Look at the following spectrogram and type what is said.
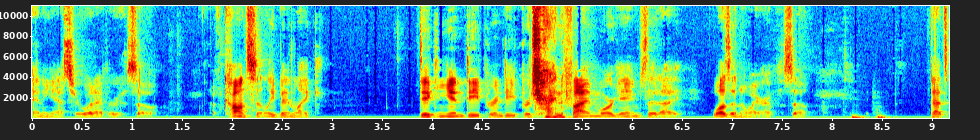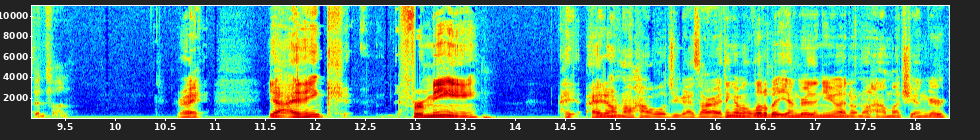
nes or whatever so i've constantly been like digging in deeper and deeper trying to find more games that i wasn't aware of so that's been fun Right. Yeah, I think for me, I, I don't know how old you guys are. I think I'm a little bit younger than you. I don't know how much younger.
